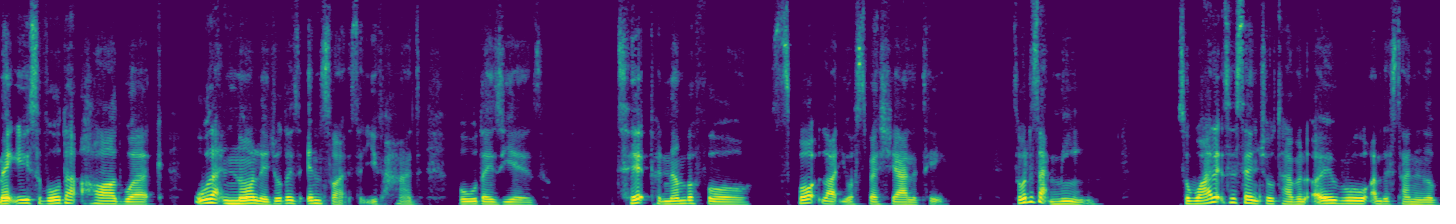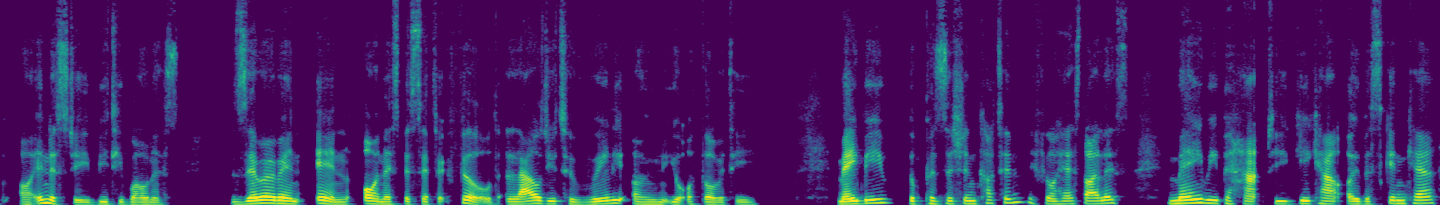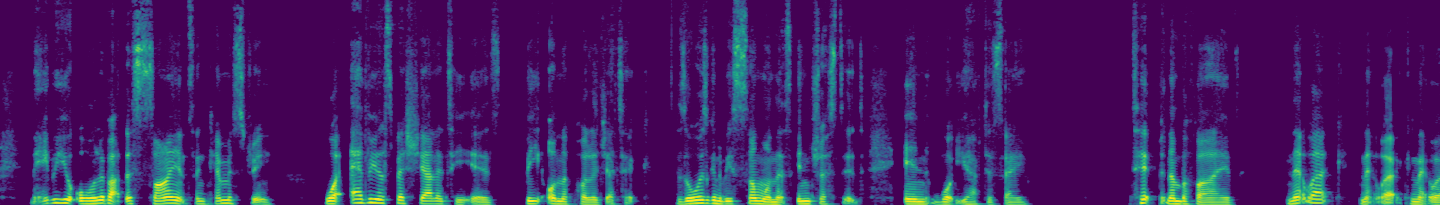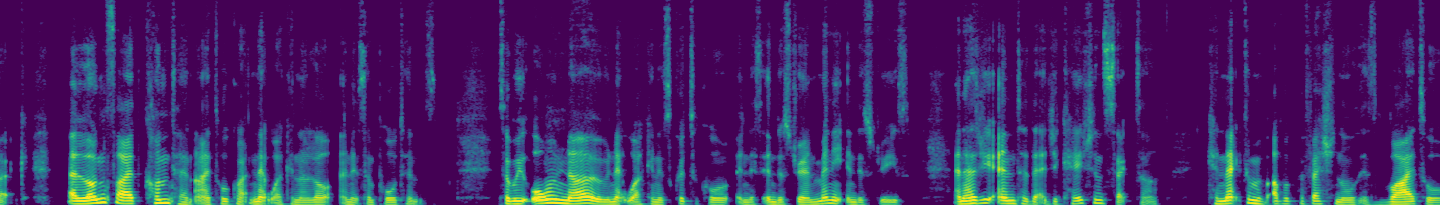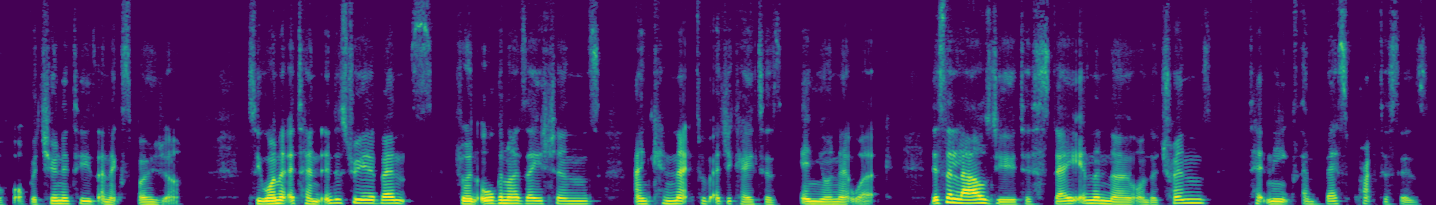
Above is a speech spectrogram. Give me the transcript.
Make use of all that hard work, all that knowledge, all those insights that you've had for all those years. Tip number four spotlight your speciality. So, what does that mean? So, while it's essential to have an overall understanding of our industry, beauty wellness, zeroing in on a specific field allows you to really own your authority. Maybe your position cutting if you're a hairstylist. Maybe perhaps you geek out over skincare. Maybe you're all about the science and chemistry. Whatever your speciality is, be unapologetic. There's always going to be someone that's interested in what you have to say. Tip number five network, network, network. Alongside content, I talk about networking a lot and its importance. So, we all know networking is critical in this industry and many industries. And as you enter the education sector, connecting with other professionals is vital for opportunities and exposure. So, you want to attend industry events, join organizations, and connect with educators in your network. This allows you to stay in the know on the trends techniques, and best practices.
